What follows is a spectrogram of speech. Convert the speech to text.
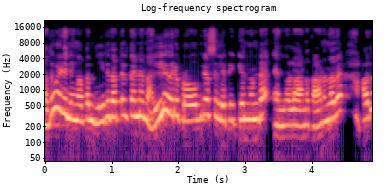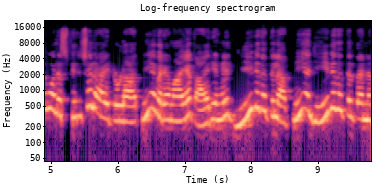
അതുവഴി നിങ്ങൾക്ക് ജീവിതത്തിൽ തന്നെ നല്ലൊരു പ്രോഗ്രസ് ലഭിക്കുന്നുണ്ട് എന്നുള്ളതാണ് കാണുന്നത്. അതുപോലെ സ്പിരിച്വൽ ആയിട്ടുള്ള ആത്മീയപരമായ കാര്യങ്ങളിൽ ജീവിതത്തിൽ ആത്മീയ ജീവിതത്തിൽ തന്നെ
